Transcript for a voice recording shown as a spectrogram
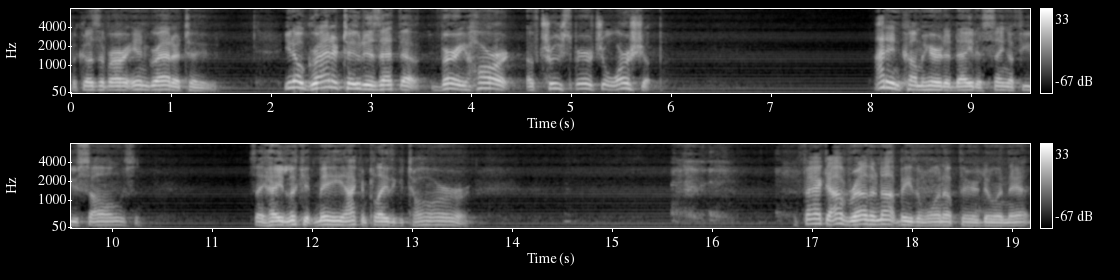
because of our ingratitude. You know, gratitude is at the very heart of true spiritual worship. I didn't come here today to sing a few songs and say, hey, look at me, I can play the guitar. Or... In fact, I'd rather not be the one up there doing that.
